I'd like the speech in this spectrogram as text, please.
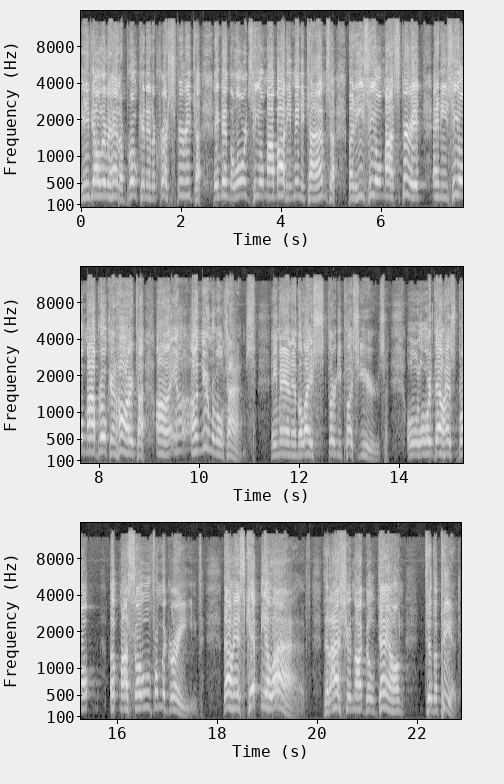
Any of y'all ever had a broken and a crushed spirit? Uh, amen. The Lord's healed my body many times, uh, but He's healed my spirit and He's healed my broken heart uh, uh innumerable times. Amen. In the last 30 plus years. Oh Lord, thou hast brought up my soul from the grave. Thou hast kept me alive that I should not go down to the pit.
